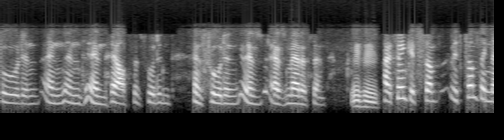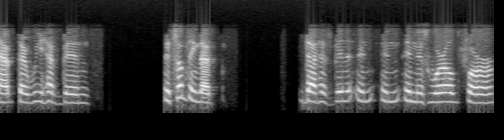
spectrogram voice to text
food and and and, and health, and food and, and food and, as as medicine. hmm I think it's some it's something that that we have been it's something that that has been in in in this world for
